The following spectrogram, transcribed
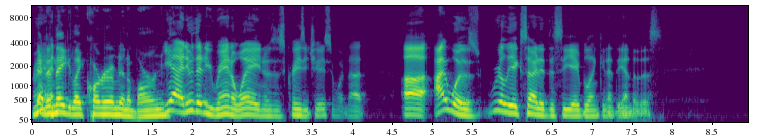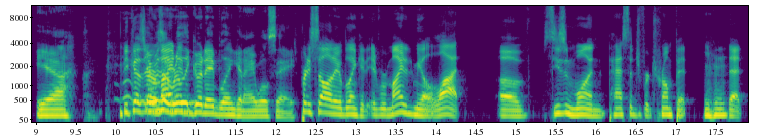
Yeah, Right? didn't I they like corner him in a barn? Yeah, I knew that he ran away and it was this crazy chase and whatnot. Uh, I was really excited to see Abe Lincoln at the end of this Yeah. because it, It was a really good Abe Lincoln, I will say. pretty solid Abe Lincoln. It reminded me a lot of season one, Passage for Trumpet, Mm-hmm. that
